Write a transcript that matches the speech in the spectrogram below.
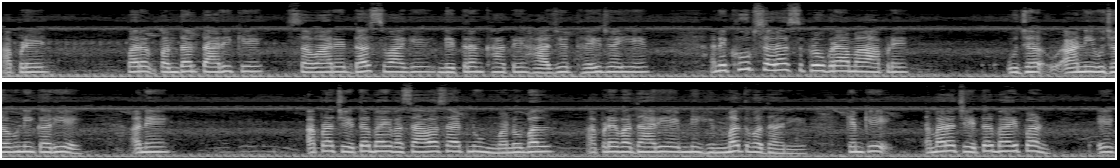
આપણે પર પંદર તારીખે સવારે દસ વાગે નેત્રંગ ખાતે હાજર થઈ જઈએ. અને ખૂબ સરસ પ્રોગ્રામમાં આપણે ઉજ આની ઉજવણી કરીએ. અને આપણા ચેતરભાઈ વસાવા સાહેબનું મનોબલ આપણે વધારીએ, એમની હિંમત વધારીએ. કેમ કે અમારા ચેતરભાઈ પણ એક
